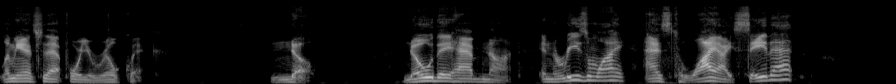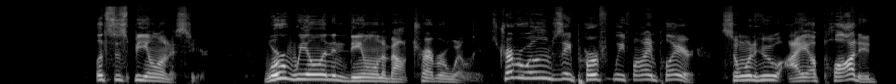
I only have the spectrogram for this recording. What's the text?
Let me answer that for you real quick. No. No, they have not. And the reason why, as to why I say that, let's just be honest here. We're wheeling and dealing about Trevor Williams. Trevor Williams is a perfectly fine player, someone who I applauded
